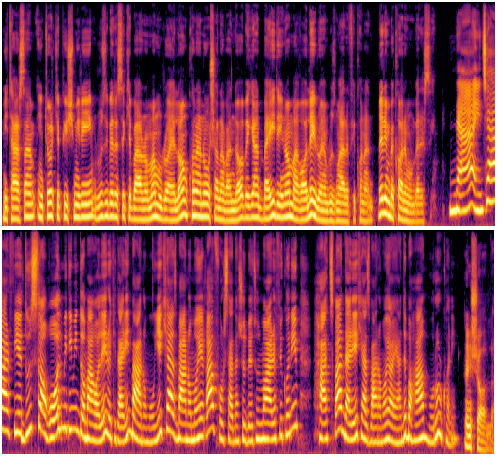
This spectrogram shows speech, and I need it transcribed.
میترسم اینطور که پیش میریم روزی برسه که برنامهمون رو اعلام کنن و شنونده ها بگن بعید اینا مقاله ای رو امروز معرفی کنن. بریم به کارمون برسیم. نه این چه حرفیه؟ دوستان قول میدیم این دو مقاله ای رو که در این برنامه و یکی از برنامه قبل فرصت نشد بهتون معرفی کنیم حتما در یکی از برنامه آینده با هم مرور کنیم. انشاءالله.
